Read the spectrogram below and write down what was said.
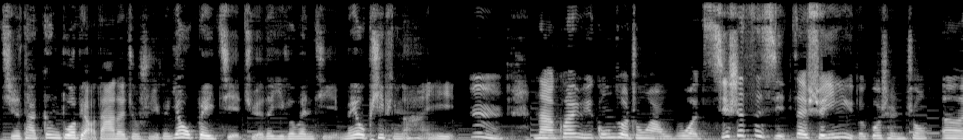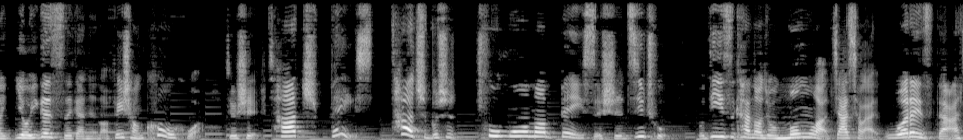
其实它更多表达的就是一个要被解决的一个问题，没有批评的含义。嗯，那关于工作中啊，我其实自己在学英语的过程中，呃，有一个词感觉到非常困惑，就是 touch base。touch 不是触摸吗？base 是基础。我第一次看到就懵了，加起来，What is that?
